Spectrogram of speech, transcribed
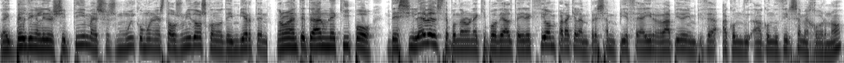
Like building a leadership team, eso es muy común en Estados Unidos cuando te invierten. Normalmente te dan un equipo de C-levels, te pondrán un equipo de alta dirección para que la empresa empiece a ir rápido y empiece a, conducirse mejor, ¿no?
